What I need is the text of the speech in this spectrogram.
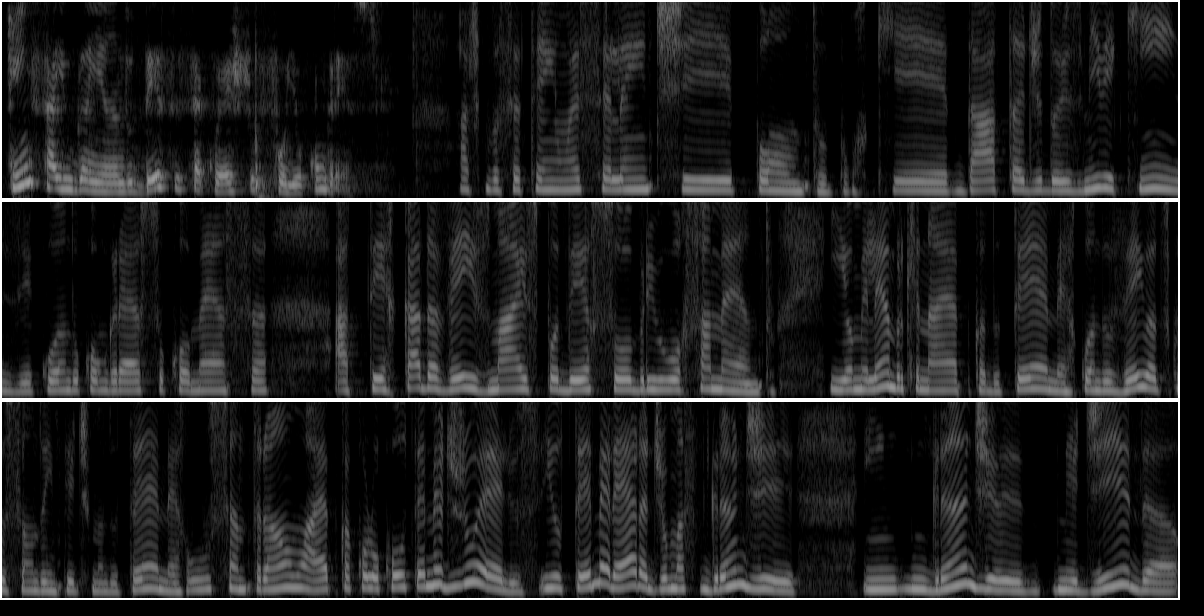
quem saiu ganhando desse sequestro foi o Congresso. Acho que você tem um excelente ponto, porque data de 2015, quando o Congresso começa a ter cada vez mais poder sobre o orçamento. E eu me lembro que na época do Temer, quando veio a discussão do impeachment do Temer, o Centrão, à época, colocou o Temer de joelhos. E o Temer era, de uma grande, em, grande medida,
